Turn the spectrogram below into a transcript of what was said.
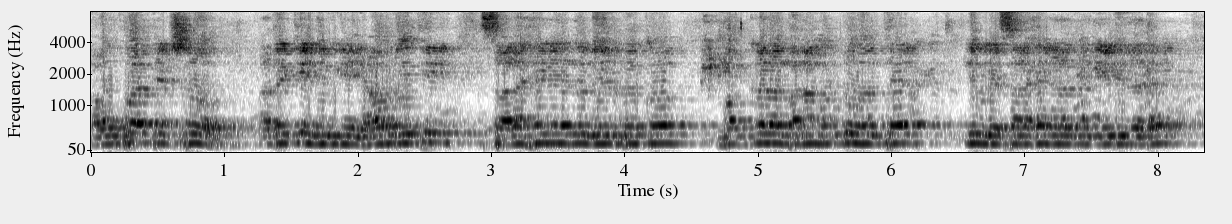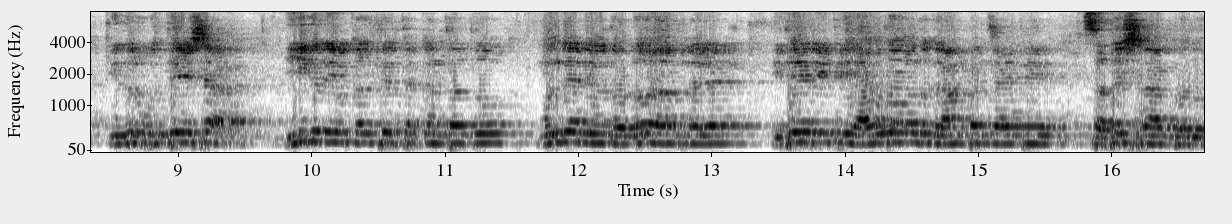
ಆ ಉಪಾಧ್ಯಕ್ಷರು ಅದಕ್ಕೆ ನಿಮಗೆ ಯಾವ ರೀತಿ ಸಲಹೆಯನ್ನು ನೀಡಬೇಕು ಮಕ್ಕಳ ಮನ ಮುಟ್ಟುವಂತೆ ನಿಮಗೆ ಸಲಹೆಗಳನ್ನು ನೀಡಿದ್ದಾರೆ. ಇದರ ಉದ್ದೇಶ ಈಗ ನೀವು ಕಲ್ತಿರ್ತಕ್ಕಂಥದ್ದು ಮುಂದೆ ನೀವು ದೊಡ್ಡವರಾದ್ಮೇಲೆ ಇದೇ ರೀತಿ ಯಾವುದೋ ಒಂದು ಗ್ರಾಮ ಪಂಚಾಯತಿ ಸದಸ್ಯರಾಗ್ಬೋದು,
